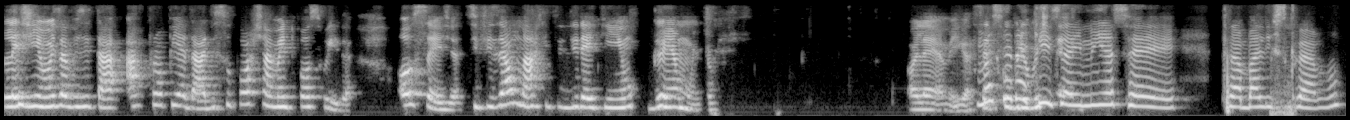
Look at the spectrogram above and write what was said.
legiões a visitar a propriedade supostamente possuída. Ou seja, se fizer o marketing direitinho, ganha muito. Olha aí, amiga, você Mas será que isso aí não ia ser trabalho escravo,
